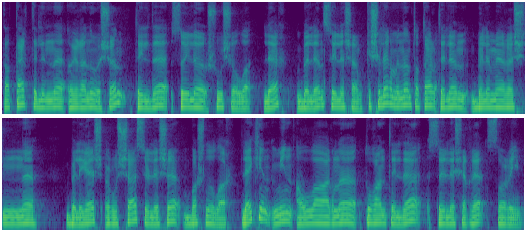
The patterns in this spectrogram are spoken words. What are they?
Татар телене өйрәнү өчен телдә сөйләшүчеләр белән сөйләшәм. Кешеләр минем татар телен белмәгәчне белгәч русча сөйләшә башлыйлар. Ләкин мин аларны туган телдә сөйләшергә сорыйм.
